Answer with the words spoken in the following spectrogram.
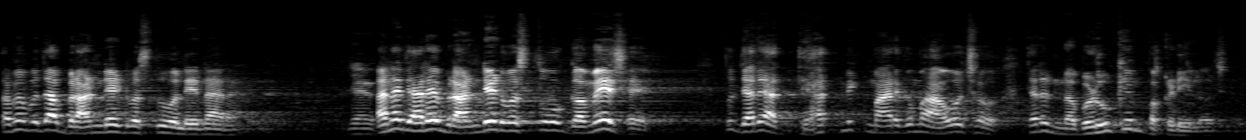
તમે બધા બ્રાન્ડેડ વસ્તુઓ લેનારા. અને જ્યારે બ્રાન્ડેડ વસ્તુઓ ગમે છે તો જ્યારે આધ્યાત્મિક માર્ગમાં આવો છો ત્યારે નબળું કેમ પકડી લો છો?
